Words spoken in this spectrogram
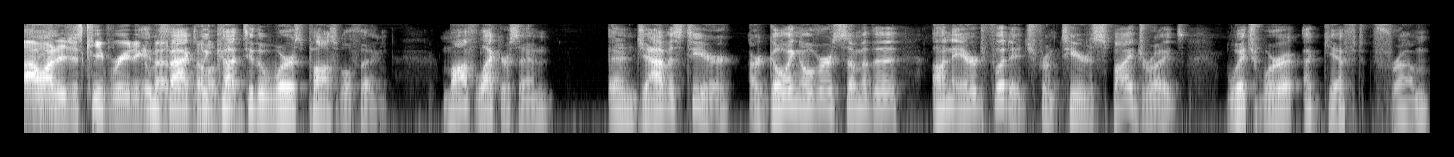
I wanted to just keep reading in fact, we cut time. to the worst possible thing. Moff Lecersen and Javis Tyrr are going over some of the unaired footage from Tyrr's spy droids, which were a gift from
